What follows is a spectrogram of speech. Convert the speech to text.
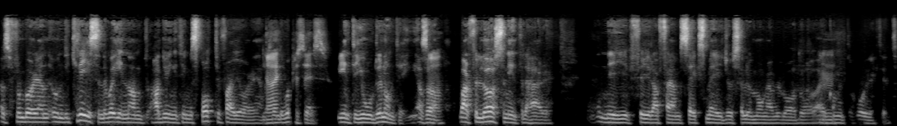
Alltså från början under krisen, det var innan, hade ju ingenting med Spotify att göra egentligen. Nej, det var precis. Vi inte gjorde någonting. Alltså, ja. Varför löser ni inte det här? Ni fyra, fem, sex majors eller hur många vi var då. Jag mm. kommer inte ihåg riktigt.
